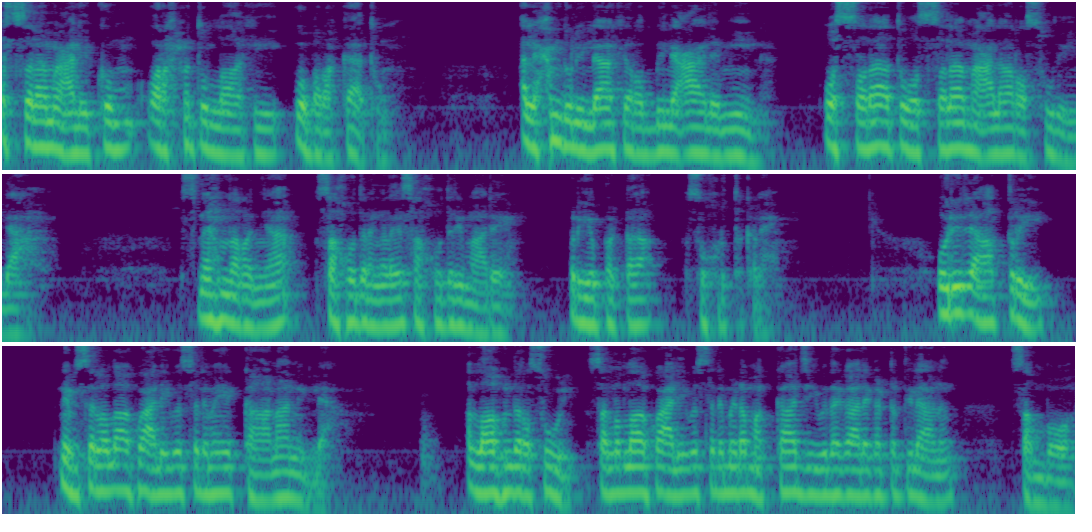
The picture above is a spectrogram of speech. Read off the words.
അസ്സലാമു അലൈക്കും വറഹമത്തല്ലാഹി വബർക്കാത്തു അലഹമുല്ലാഹി റബ്ബിൽ ആലമീൻ. വസ്സലാത്തു വസ്സലാം അല റസൂലില്ല. സ്നേഹം നിറഞ്ഞ സഹോദരങ്ങളെ സഹോദരിമാരെ പ്രിയപ്പെട്ട സുഹൃത്തുക്കളെ. ഒരു രാത്രി നബി സല്ലാഹു അലൈ വസ്ലമയെ കാണാനില്ല. അള്ളാഹുന്റെ റസൂൽ സല്ലാഹു അലൈ വസ്ലമയുടെ മക്ക ജീവിത കാലഘട്ടത്തിലാണ് സംഭവം.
